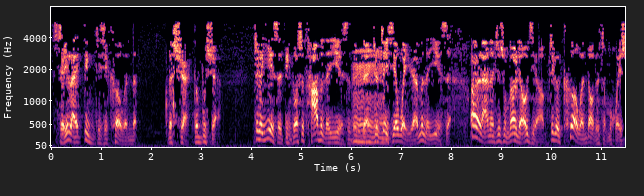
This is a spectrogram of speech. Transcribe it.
谁来定这些课文的的选跟不选。这个意思顶多是他们的意思，对不对？就这些委员们的意思。二来呢，就是我们要了解啊，这个课文到底怎么回事？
